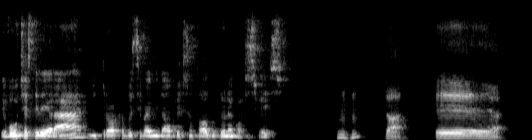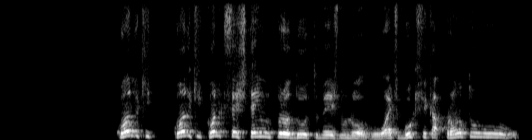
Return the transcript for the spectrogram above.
eu vou te acelerar, em troca você vai me dar um percentual do teu negócio, é isso. Uhum, tá. É... Quando que quando que quando que vocês têm um produto mesmo novo? O whitebook fica pronto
